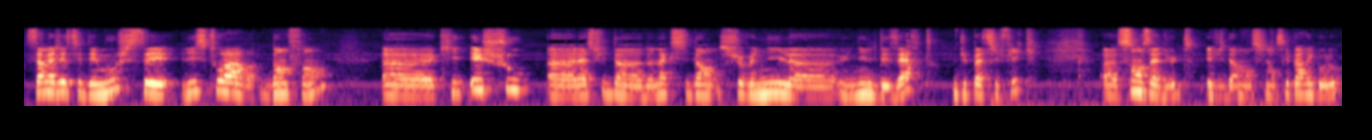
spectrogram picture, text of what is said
Sa Majesté des Mouches, c'est l'histoire d'enfants euh, qui échouent à la suite d'un accident sur une île, une île déserte du Pacifique, sans adultes, évidemment, sinon c'est pas rigolo.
